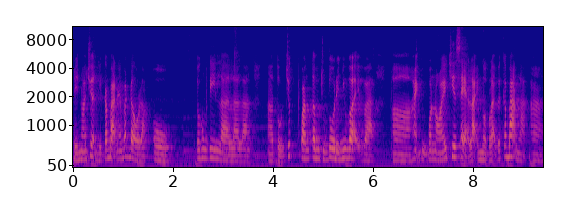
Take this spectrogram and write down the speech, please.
Đến nói chuyện thì các bạn ấy bắt đầu là ồ tôi không tin là là là à, tổ chức quan tâm chúng tôi đến như vậy. Và à, hạnh cũng có nói chia sẻ lại ngược lại với các bạn là à,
